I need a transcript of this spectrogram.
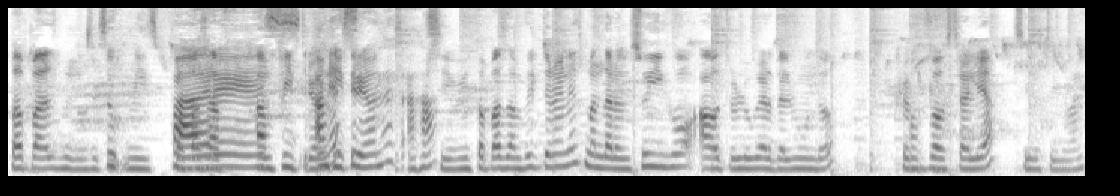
papás, no sé, Sus mis papás Padres, anfitriones, Anfitriones, ajá. sí, mis papás anfitriones mandaron su hijo a otro lugar del mundo, creo que fue a Australia, si no estoy mal.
